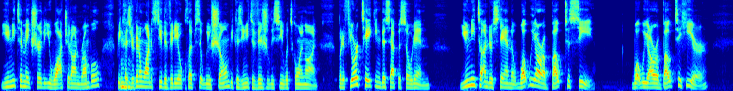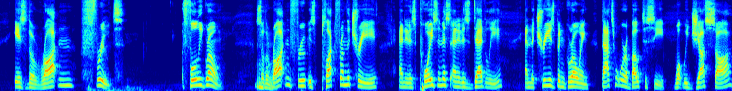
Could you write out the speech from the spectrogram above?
you need to make sure that you watch it on Rumble because Mhm. you're going to want to see the video clips that we've shown because you need to visually see what's going on. But if you're taking this episode in, you need to understand that what we are about to see, what we are about to hear, is the rotten fruit fully grown. So the Mhm. rotten fruit is plucked from the tree and it is poisonous and it is deadly and the tree has been growing. That's what we're about to see. What we just saw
